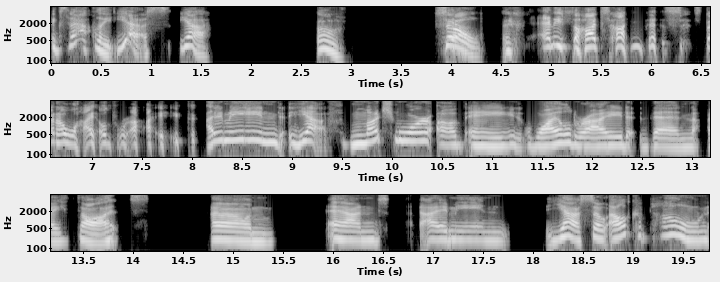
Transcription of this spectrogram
Exactly. Yes. Yeah. Oh. So, any thoughts on this? It's been a wild ride. I mean, yeah, much more of a wild ride than I thought. Um, and I mean, yeah, so Al Capone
